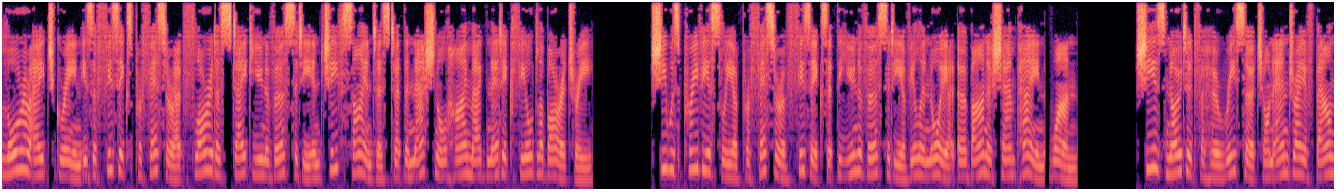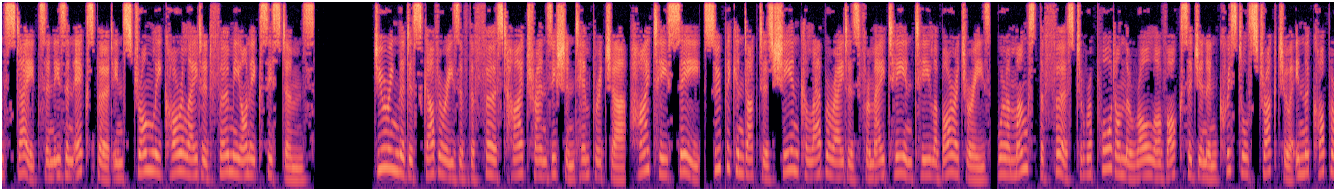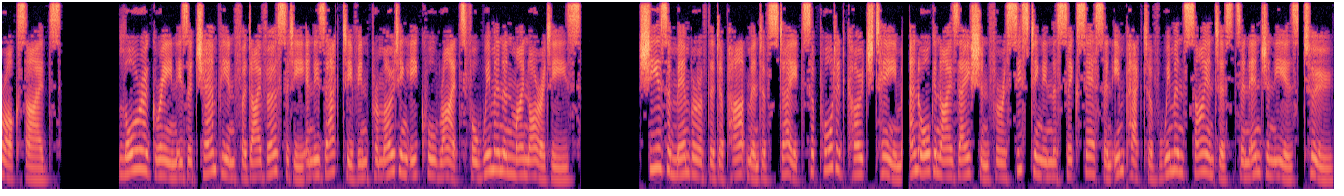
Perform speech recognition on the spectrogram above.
Laura H. Greene is a physics professor at Florida State University and chief scientist at the National High Magnetic Field Laboratory. She was previously a professor of physics at the University of Illinois at Urbana-Champaign 1. She is noted for her research on Andreev bound states and is an expert in strongly correlated fermionic systems. During the discoveries of the first high transition temperature high TC superconductors she and collaborators from AT&T Laboratories, were amongst the first to report on the role of oxygen and crystal structure in the copper oxides. Laura Greene is a champion for diversity and is active in promoting equal rights for women and minorities. She is a member of the Department of State-supported Coach Team, an organization for assisting in the success and impact of women scientists and engineers too.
